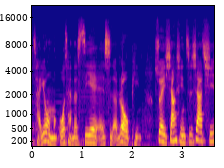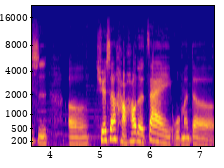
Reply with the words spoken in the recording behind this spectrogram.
采用我们国产的 CAS 的肉品，所以相形之下，其实呃，学生好好的在我们的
